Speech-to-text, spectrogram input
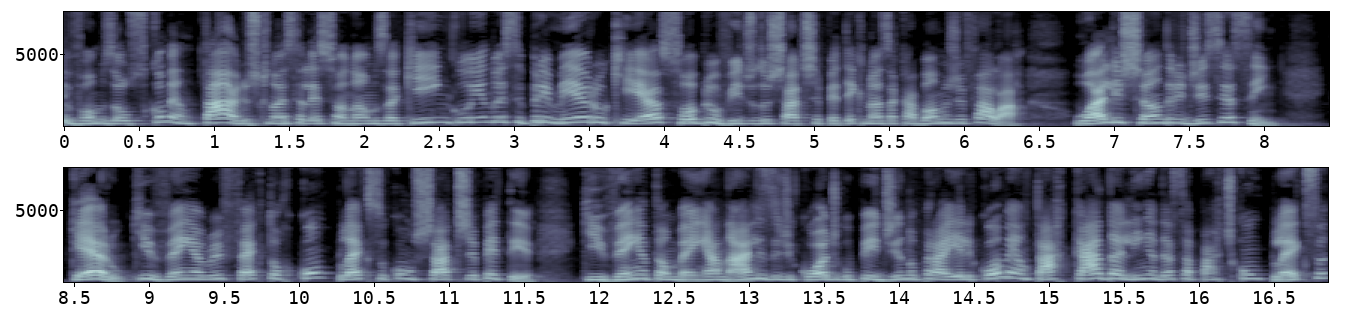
E vamos aos comentários que nós selecionamos aqui, incluindo esse primeiro que é sobre o vídeo do chat GPT que nós acabamos de falar. O Alexandre disse assim: Quero que venha refactor complexo com chat GPT, que venha também análise de código pedindo para ele comentar cada linha dessa parte complexa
